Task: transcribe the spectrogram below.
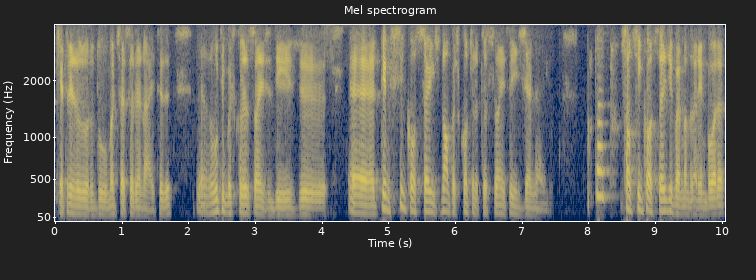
que é treinador do Manchester United, uh, nas últimas declarações diz uh, temos cinco ou seis novas contratações em janeiro. Portanto, são cinco ou seis e vai mandar embora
